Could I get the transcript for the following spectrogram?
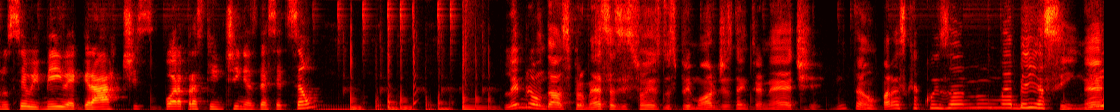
no seu e-mail é grátis. Bora pras quentinhas dessa edição? Lembram das promessas e sonhos dos primórdios da internet? Então, parece que a coisa não é bem assim, né?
